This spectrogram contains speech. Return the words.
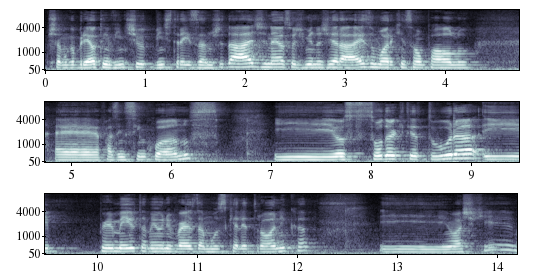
me chamo Gabriel, tenho 20, 23 anos de idade, né? Eu sou de Minas Gerais, eu moro aqui em São Paulo é, fazem 5 anos. E eu sou da arquitetura e permeio também o universo da música eletrônica. E eu acho que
